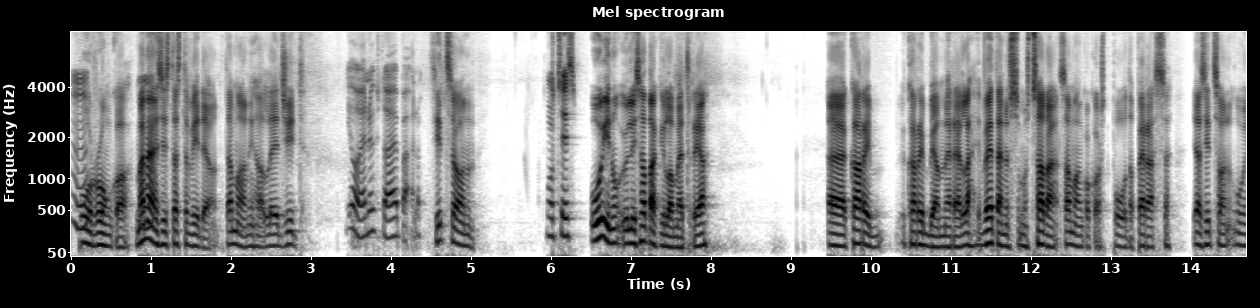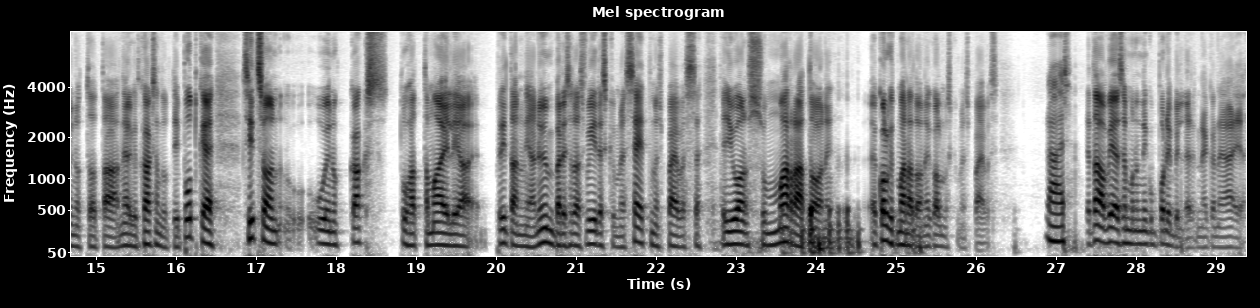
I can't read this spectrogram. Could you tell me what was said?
Mm. puun runkoa. Mä näin siis tästä videon. Tämä on ihan legit. Joo, en yhtään epäile. Sitten se on Mutta siis, uinu yli 100 kilometriä ää, Karib- Karibian merellä ja vetänyt semmoista sadan, samankokoista puuta perässä. Ja sitten se on uinut tota, 48 tuntia putkeen. Sitten se on uinut 2000 mailia Britannian ympäri 157 päivässä ja juossut maratonin, ää, 30 maratonia 30 päivässä. Nice. Ja tää on vielä semmoinen niinku bodybuilderin näköinen äijä.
